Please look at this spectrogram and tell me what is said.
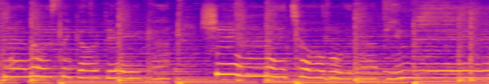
ပြန်လို့စိတ်ကောက်တဲ့အခါရှင်းနဲ့ချောဖို့သာပြင်းလေ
